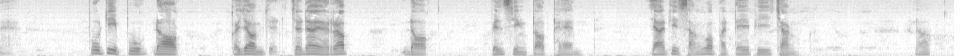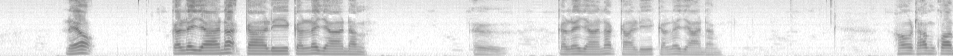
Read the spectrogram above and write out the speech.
นะผู้ที่ปลูกดอก ก็ย่อมจะจะได้รับดอกเป็นสิ่งตอบแทน ยาที่สังวปเตพีชังเนาะแล้วกัลยาณกาลีกัลยาณัง เออกัลยาณกาลีกัลยาณัง เขาทำความ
